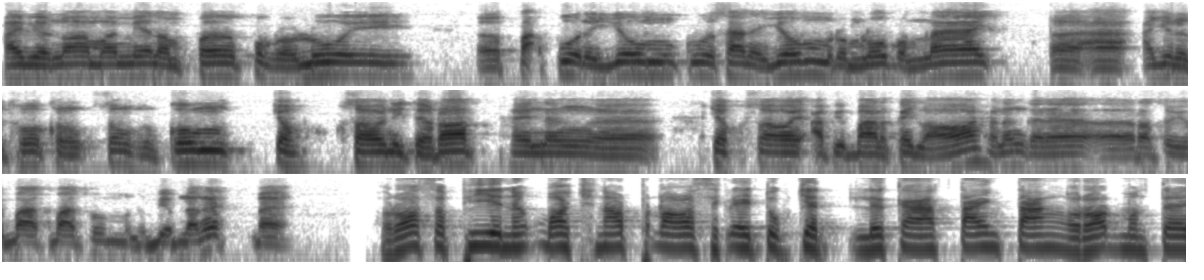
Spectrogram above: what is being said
ហើយវានាំឲ្យមានអំពើពុករលួយបពពួកនិយមគ្រួសារនិយមរំលោភអំណាចអយុធធម៌ក្នុងសង្គមចុះខ្សោយនីតិរដ្ឋហើយនឹងចុះខ្សោយអភិបាលកិច្ចល្អហ្នឹងក៏រដ្ឋាភិបាលក្បាលធំរបៀបហ្នឹងណាបាទ រដ្ឋសភានឹងបោះឆ្នោតផ្ដាល់សេចក្តីទុកចិត្តលើការតែងតាំងរដ្ឋមន្ត្រី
